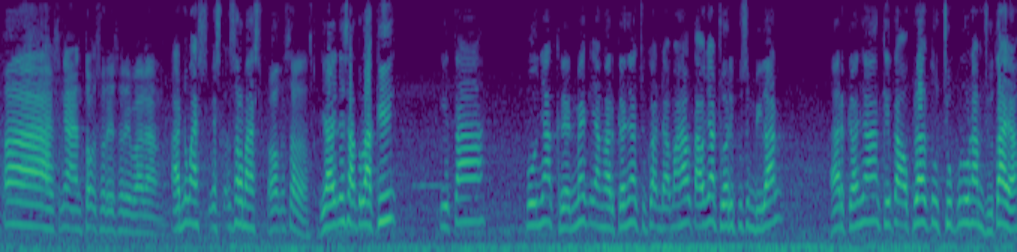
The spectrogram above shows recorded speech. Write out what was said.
Ah, ngantuk sore-sore barang. Anu Mas, wis kesel Mas. Oh, kesel. Ya ini satu lagi. Kita punya Grand Max yang harganya juga tidak mahal. Tahunnya 2009 harganya kita obral 76 juta ya.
